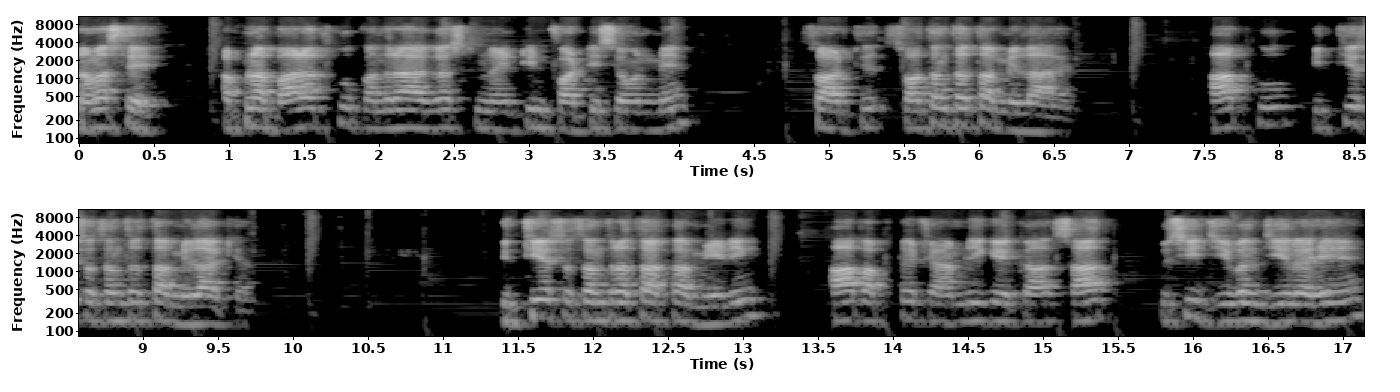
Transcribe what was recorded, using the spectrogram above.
नमस्ते। अपना भारत को 15 अगस्त 1947 में स्वतंत्रता मिला है। आपको वित्तीय स्वतंत्रता मिला क्या? वित्तीय स्वतंत्रता का मीनिंग आप अपने फैमिली के साथ उसी जीवन जी रहे हैं।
